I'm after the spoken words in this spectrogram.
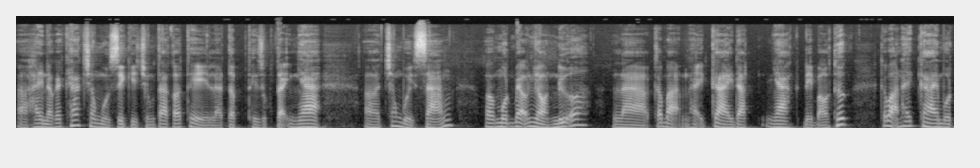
À, hay nói cách khác trong mùa dịch thì chúng ta có thể là tập thể dục tại nhà à, trong buổi sáng. Và một mẹo nhỏ nữa là các bạn hãy cài đặt nhạc để báo thức. Các bạn hãy cài một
